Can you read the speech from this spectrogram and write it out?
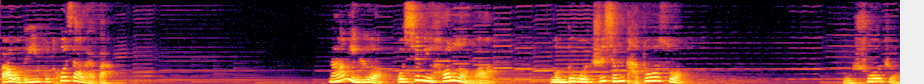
把我的衣服脱下来吧。”哪里热？我心里好冷啊，冷得我只想打哆嗦。我说着，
